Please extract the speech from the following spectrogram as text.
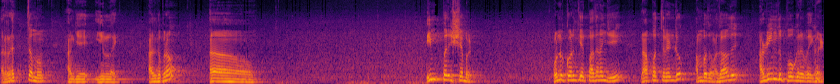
இரத்தமும் அங்கே இல்லை. அதுக்கப்புறம் இம்பரிஷபிள் ஒன்று கொரிந்தியர் பதினஞ்சு நாற்பத்தி ரெண்டும் ஐம்பதும். அதாவது அழிந்து போகிறவைகள்.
